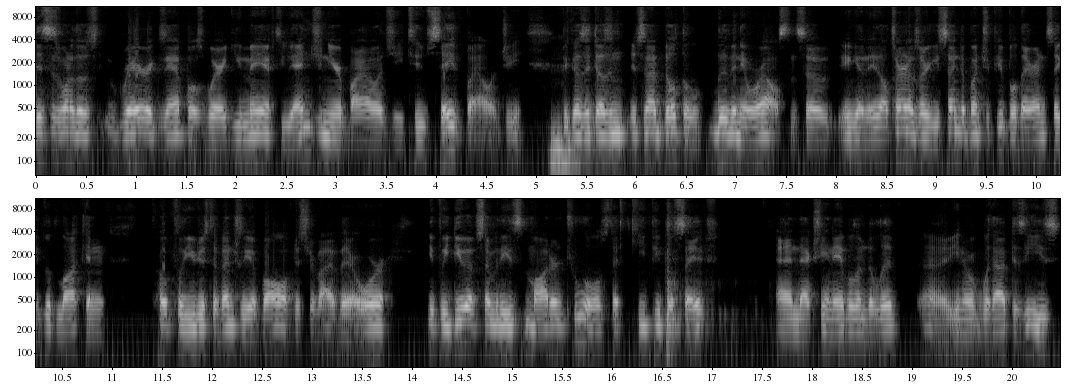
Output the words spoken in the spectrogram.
this is one of those rare examples where you may have to engineer biology to save biology mm. because it doesn't it's not built to live anywhere else. And so again the alternatives are you send a bunch of people there and say good luck and hopefully you just eventually evolve to survive there. Or if we do have some of these modern tools that keep people safe and actually enable them to live uh, you know without disease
